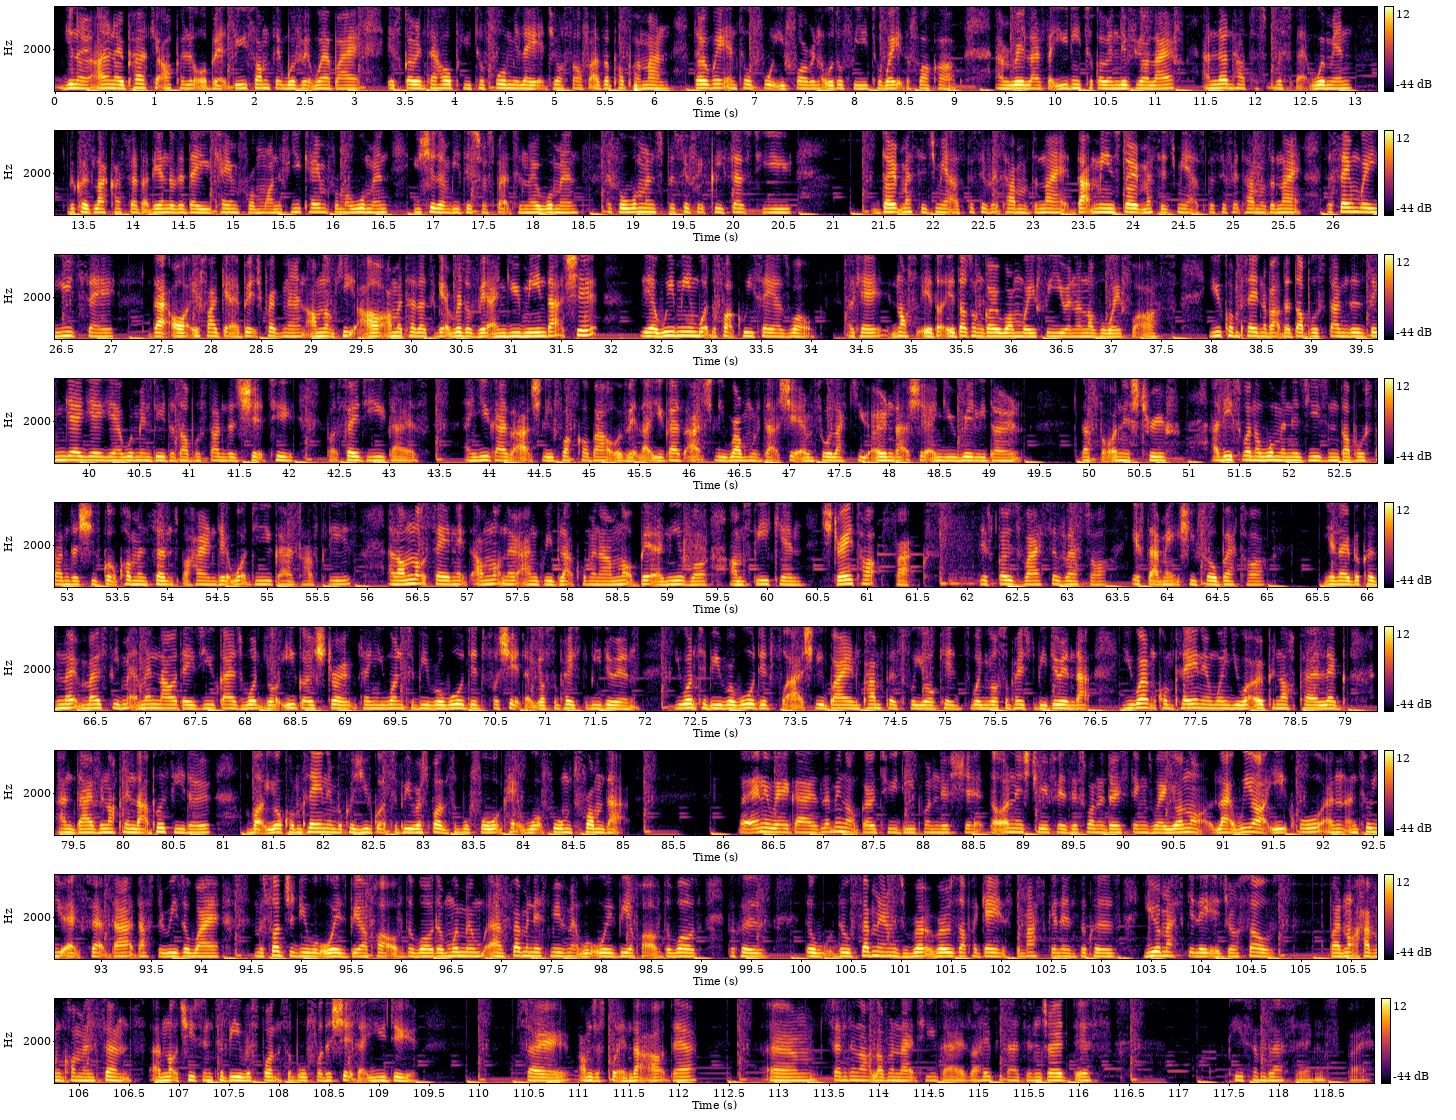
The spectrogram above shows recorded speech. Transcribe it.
you know, I don't know, perk it up a little bit. Do something with it whereby it's going to help you to formulate yourself as a proper man. Don't wait until 44 in order for you to wake the fuck up and realize that you need to go and live your life and learn how to respect women, because like i said at the end of the day you came from one. If you came from a woman you shouldn't be disrespecting no woman. If a woman specifically says to you don't message me at a specific time of the night that means don't message me at a specific time of the night. The same way you'd say that oh if i get a bitch pregnant i'm not keep i'm gonna tell her to get rid of it and you mean that shit? Yeah we mean what the fuck we say as well okay? It, it doesn't go one way for you and another way for us. You complain about the double standards and yeah yeah yeah women do the double standards shit too but so do you guys. And you guys actually fuck about with it. Like you guys actually run with that shit and feel like you own that shit and you really don't that's the honest truth. At least when a woman is using double standards, she's got common sense behind it. What do you guys have, please? And I'm not saying it, I'm not no angry black woman. I'm not bitter neither. I'm speaking straight up facts. This goes vice versa, if that makes you feel better you know because no, mostly men nowadays you guys want your ego stroked and you want to be rewarded for shit that you're supposed to be doing. You want to be rewarded for actually buying pampers for your kids when you're supposed to be doing that. You weren't complaining when you were opening up her leg and diving up in that pussy though but you're complaining because you've got to be responsible for what what formed from that But anyway, guys, let me not go too deep on this shit. The honest truth is, it's one of those things where you're not like we are equal, and until you accept that, that's the reason why misogyny will always be a part of the world, and women and feminist movement will always be a part of the world because the the feminists ro- rose up against the masculines because you emasculated yourselves by not having common sense and not choosing to be responsible for the shit that you do. So I'm just putting that out there. Um, sending out love and light to you guys. I hope you guys enjoyed this. Peace and blessings. Bye.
